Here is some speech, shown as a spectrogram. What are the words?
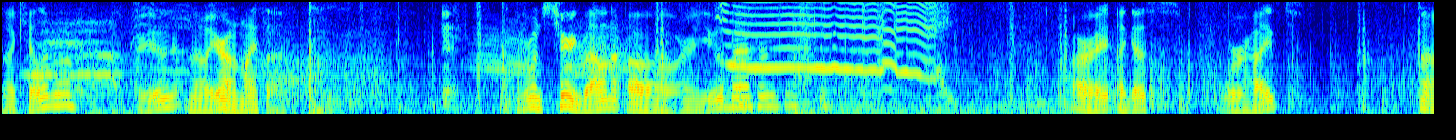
Did I kill everyone? Are you? No, you're on my side. Everyone's cheering, but I don't know. Oh, are you a bad person? Alright, I guess we're hyped. Huh.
